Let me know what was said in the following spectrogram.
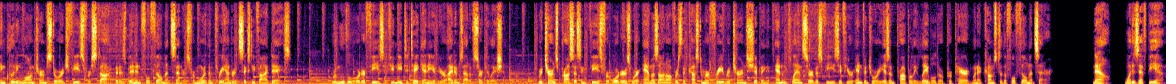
including long term storage fees for stock that has been in fulfillment centers for more than 365 days. Removal order fees if you need to take any of your items out of circulation returns processing fees for orders where Amazon offers the customer free returns shipping and unplanned service fees if your inventory isn't properly labeled or prepared when it comes to the fulfillment center. Now, what is FBM?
